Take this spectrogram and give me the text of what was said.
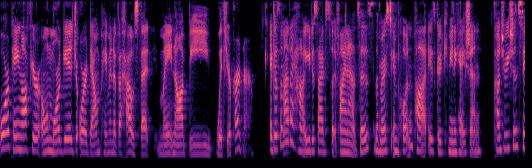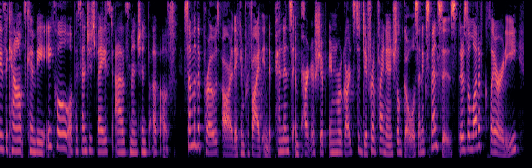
or paying off your own mortgage or a down payment of a house that may not be with your partner. It doesn't matter how you decide to split finances. The most important part is good communication. Contributions to these accounts can be equal or percentage based as mentioned above. Some of the pros are they can provide independence and partnership in regards to different financial goals and expenses. There's a lot of clarity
